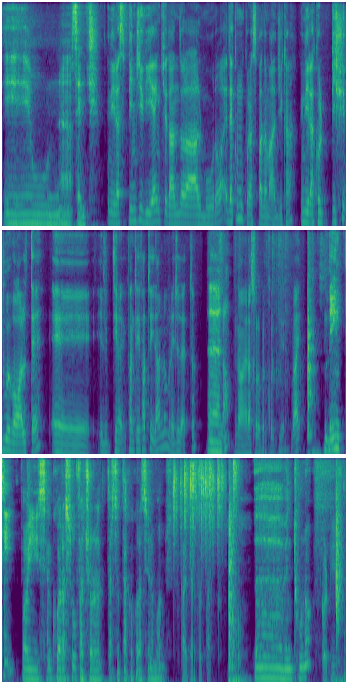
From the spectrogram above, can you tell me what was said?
e un 16. Quindi la spingi via inchiodandola al muro ed è comunque una spada magica. Quindi la colpisci due volte e... Il... Quanto hai fatto di danno? Me l'hai già detto? Eh, no. No, era solo per colpire. Vai. 20, poi se ancora su faccio il terzo attacco con l'azione bonus. Fai il terzo attacco. Uh, 21. Colpisce.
